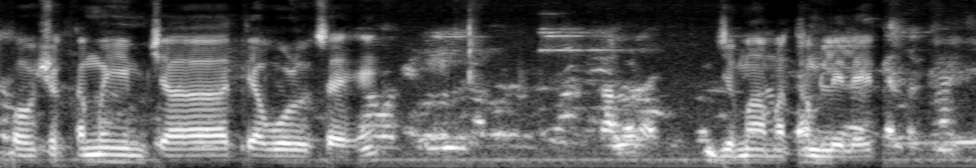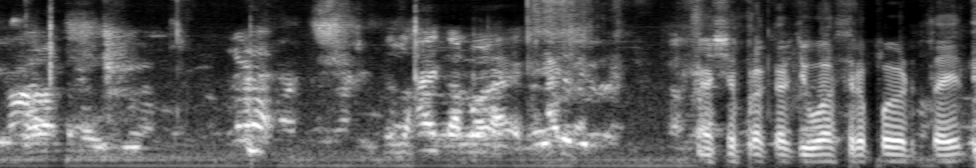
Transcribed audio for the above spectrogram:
पाहू शकता महिमच्या त्या वळूच आहे. जे मामा थांबलेले आहेत. अशा प्रकारची वासरं पडतायत.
